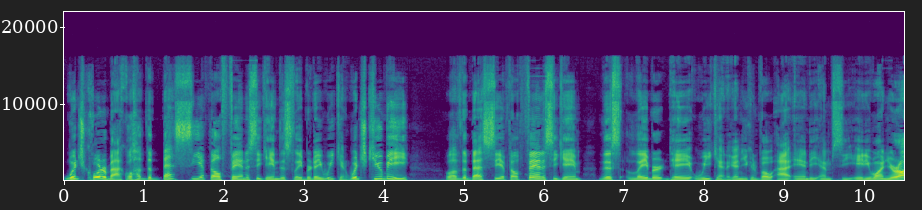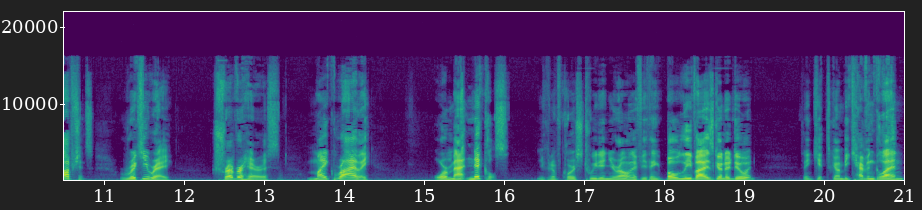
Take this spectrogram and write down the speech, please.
which quarterback will have the best CFL fantasy game this Labor Day weekend? Which QB will have the best CFL fantasy game this Labor Day weekend? Again, you can vote at AndyMC81. Your options Ricky Ray, Trevor Harris, Mike Reilly, or Matt Nichols. You can, of course, tweet in your own if you think Bo Levi is going to do it. Think it's going to be Kevin Glenn.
